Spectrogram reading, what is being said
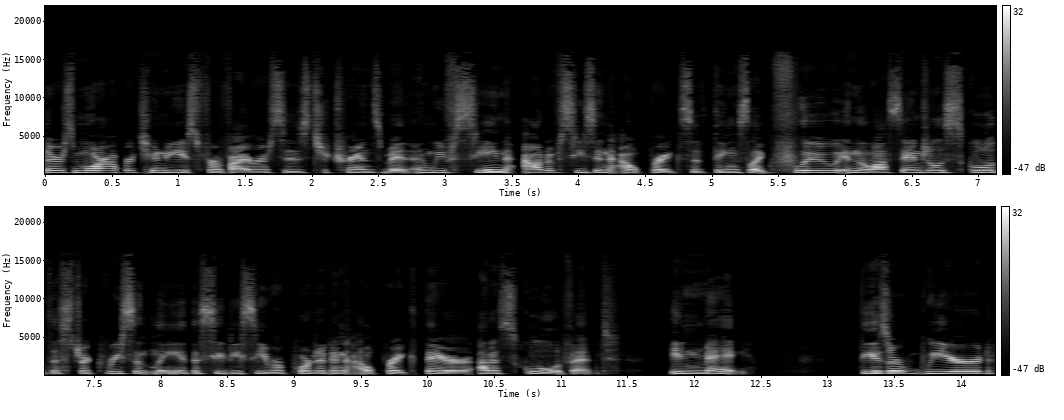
there's more opportunities for viruses to transmit. And we've seen out of season outbreaks of things like flu in the Los Angeles School District recently. The CDC reported an outbreak there at a school event in May. These are weird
